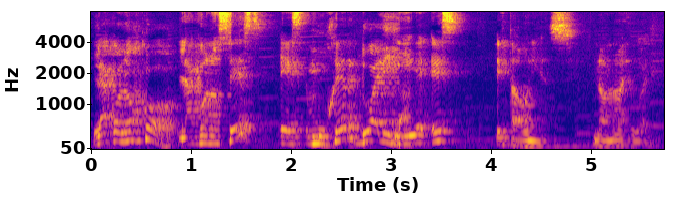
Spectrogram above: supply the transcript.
la conozco. La conoces, es mujer Dua Lipa. y es estadounidense. No, no es Dua Lipa.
